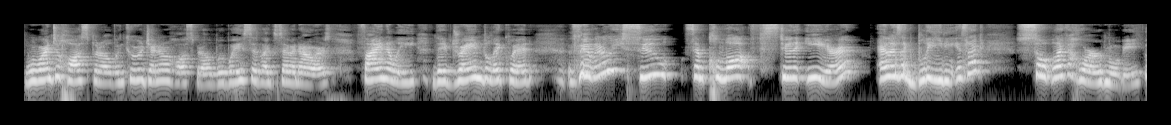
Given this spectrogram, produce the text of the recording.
we went to hospital, Vancouver General Hospital. We wasted like seven hours. Finally, they drained the liquid. They literally sew some cloths to the ear, and it's like bleeding. It's like so like a horror movie.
